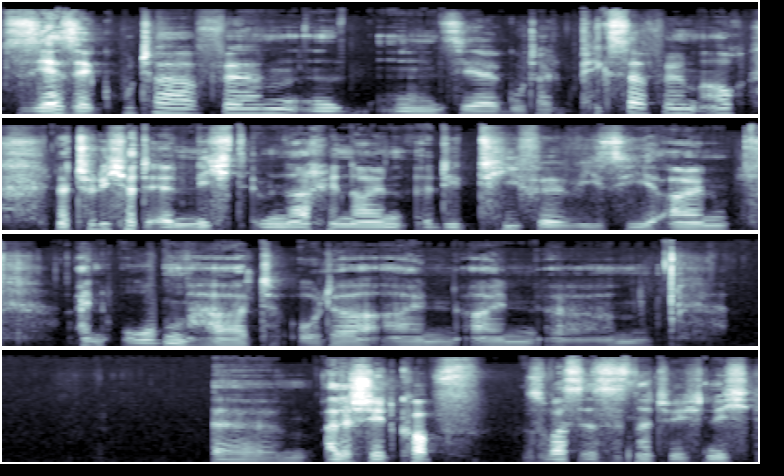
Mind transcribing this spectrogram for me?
sehr, sehr guter Film, ein, sehr guter Pixar-Film auch. Natürlich hat er nicht im Nachhinein die Tiefe, wie sie ein, ein Oben hat oder ein, ein ähm, ähm, Alles steht Kopf. Sowas ist es natürlich nicht.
